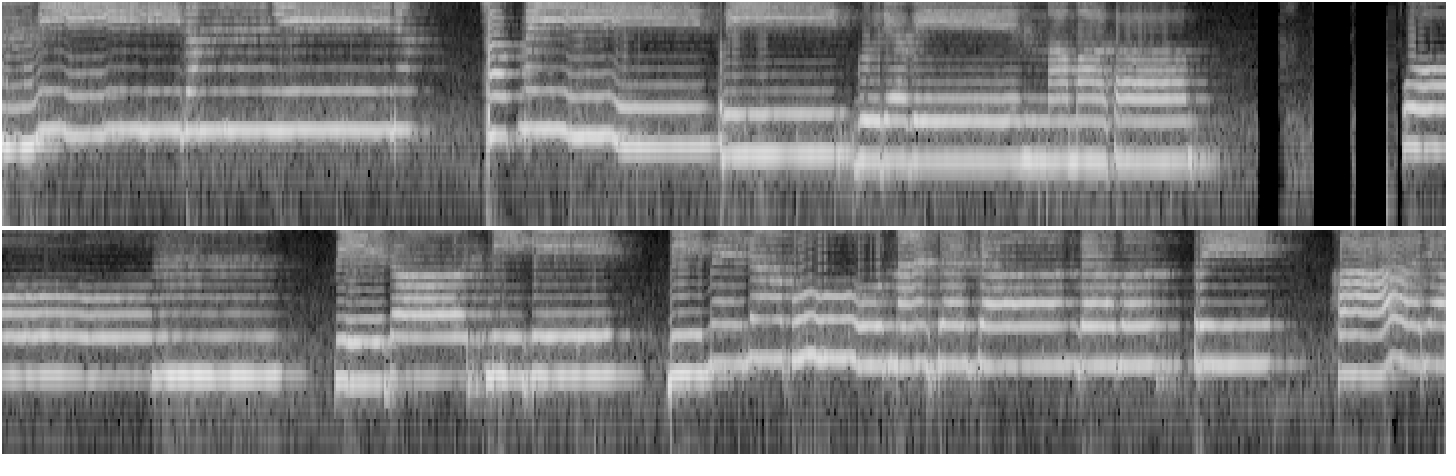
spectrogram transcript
ചക്ഷുരുന്മീലിതം യേന തസ്മൈ ശ്രീ ഗുരവേ നമഃ. ഓം വേദാത്മികേ ഹാരാദിഭൂഷണ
